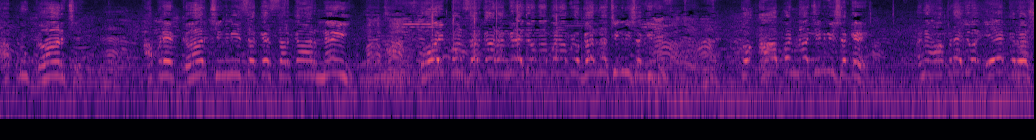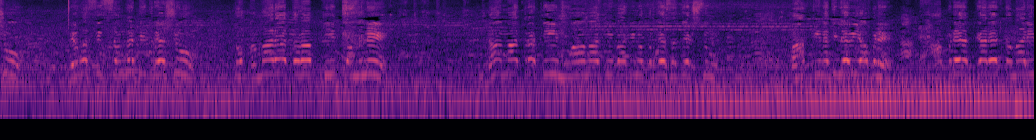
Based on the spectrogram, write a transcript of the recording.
આપણું ઘર છે. આપણે ઘર છીનવી શકે સરકાર નહીં. કોઈ પણ સરકાર અંગ્રેજોમાં પણ આપણું ઘર ન છીનવી શકી. તો આ પણ ન છીનવી શકે. અને આપણે જો એક રહેશું વ્યવસ્થિત સંગઠિત રહેશું તો અમારા તરફથી તમને ન માત્ર ટીમ હું આમ આદમી પાર્ટીનો પ્રદેશ અધ્યક્ષ છું ભાગતી નથી લેવી આપણે. આપણે અત્યારે તમારી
